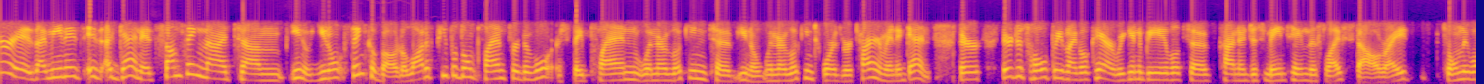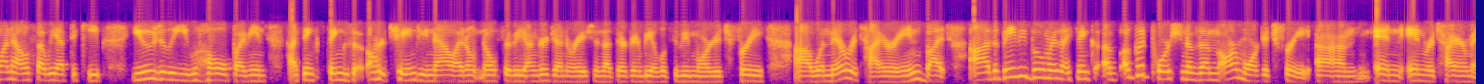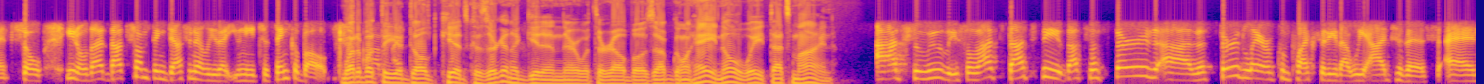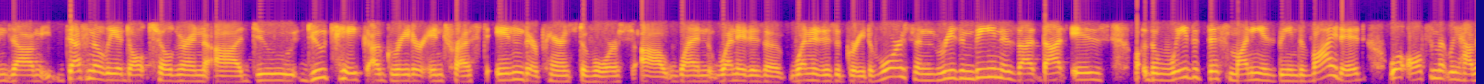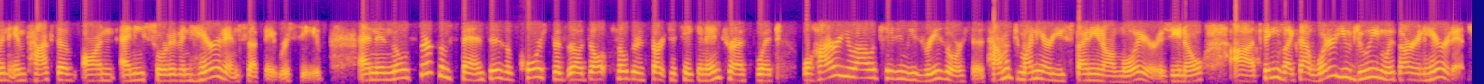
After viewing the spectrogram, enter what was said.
Sure is. I mean, it's, it's again, it's something that um, you know you don't think about. A lot of people don't plan for divorce. They plan when they're looking to, you know, when they're looking towards retirement. Again, they're they're just hoping like, okay, are we going to be able to kind of just maintain this lifestyle, right? It's only one house that we have to keep. Usually, you hope. I mean, I think things are changing now. I don't know for the younger generation that they're going to be able to be mortgage free uh, when they're retiring. But uh, the baby boomers, I think a, a good portion of them are mortgage free um, in in retirement. So you know that that's something definitely that you need to think about. What about um, the adult kids? Because they're going to get in there with their elbows up, going, "Hey, no, wait, that's mine." Absolutely. So that's that's the that's the third uh, the third layer of complexity that we add to this, and um, definitely adult children uh, do do take a greater interest in their parents' divorce uh, when when it is a when it is a gray divorce, and the reason being is that that is the way that this money is being divided will ultimately have an impact of on any sort of inheritance that they receive, and in those circumstances, of course, the adult children start to take an interest with well, how are you allocating these resources? How much money are you spending on lawyers? You know, uh, things like that. What are you doing with our inheritance?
